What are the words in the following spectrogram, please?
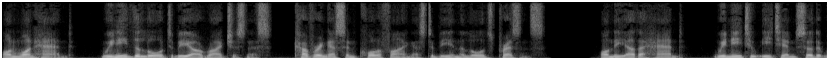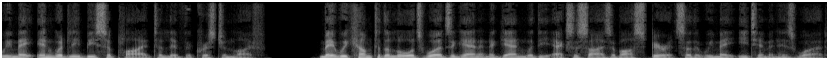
On one hand, we need the Lord to be our righteousness, covering us and qualifying us to be in the Lord's presence. On the other hand, we need to eat Him so that we may inwardly be supplied to live the Christian life. May we come to the Lord's words again and again with the exercise of our spirit so that we may eat Him in His word.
